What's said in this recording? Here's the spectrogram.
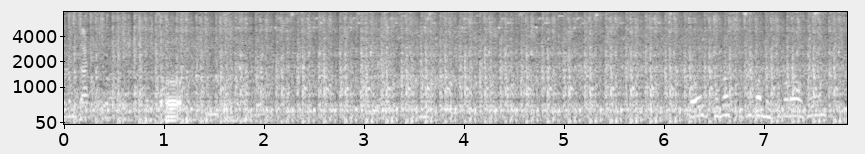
اللي انت عارفه آه. بس كده مش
